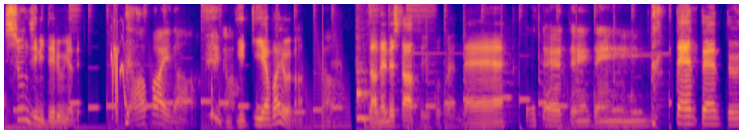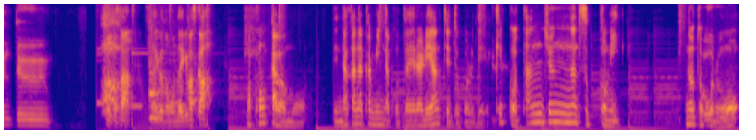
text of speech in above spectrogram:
瞬時に出るんやで。やばいな。激ヤバいよな。残念でしたということやね。ててんてん。てんてんトゥントゥン。翔太さん、最後の問題いきますか。まあ、今回はもうでなかなかみんな答えられやんっていうところで結構単純なツッコミのところを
